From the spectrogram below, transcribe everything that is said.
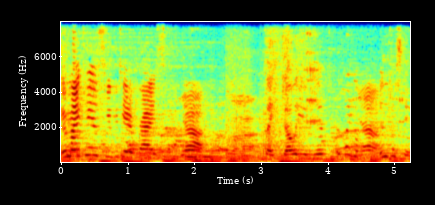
it reminds me of sweet potato fries. Yeah. It's like jelly and it's, it's like yeah. interesting.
